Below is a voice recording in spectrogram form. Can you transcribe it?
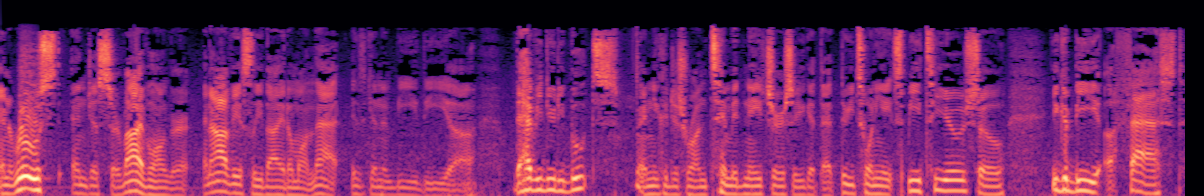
and roost and just survive longer. And obviously, the item on that is going to be the uh, the heavy duty boots, and you could just run timid nature, so you get that 328 speed to you. So you could be a fast,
